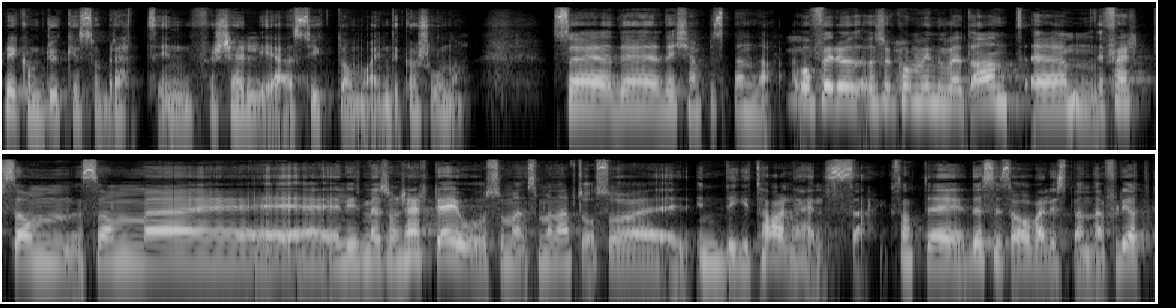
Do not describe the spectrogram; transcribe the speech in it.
For de kan brukes så bredt innen forskjellige sykdommer og indikasjoner. Så det, det er kjempespennende. Og for å så komme inn på et annet um, felt som, som er litt mer sånn skjært, det er jo, som, som jeg nevnte, også en digital helse. Det, det syns jeg også er veldig spennende. fordi at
